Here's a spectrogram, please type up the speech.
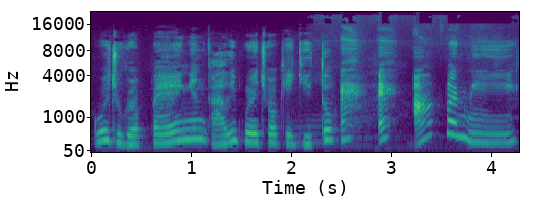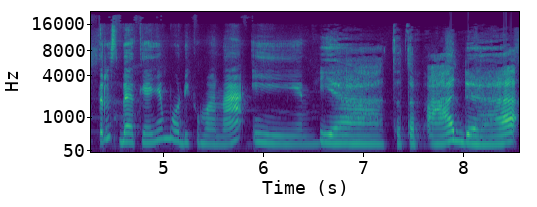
gue juga pengen kali punya cowok kayak gitu. Eh, eh, apa nih? Terus Batianya mau dikemanain? Ya, tetap ada.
